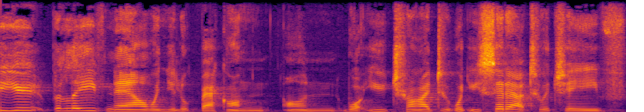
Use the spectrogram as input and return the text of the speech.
you believe now, when you look back on on what you tried to, what you set out to achieve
